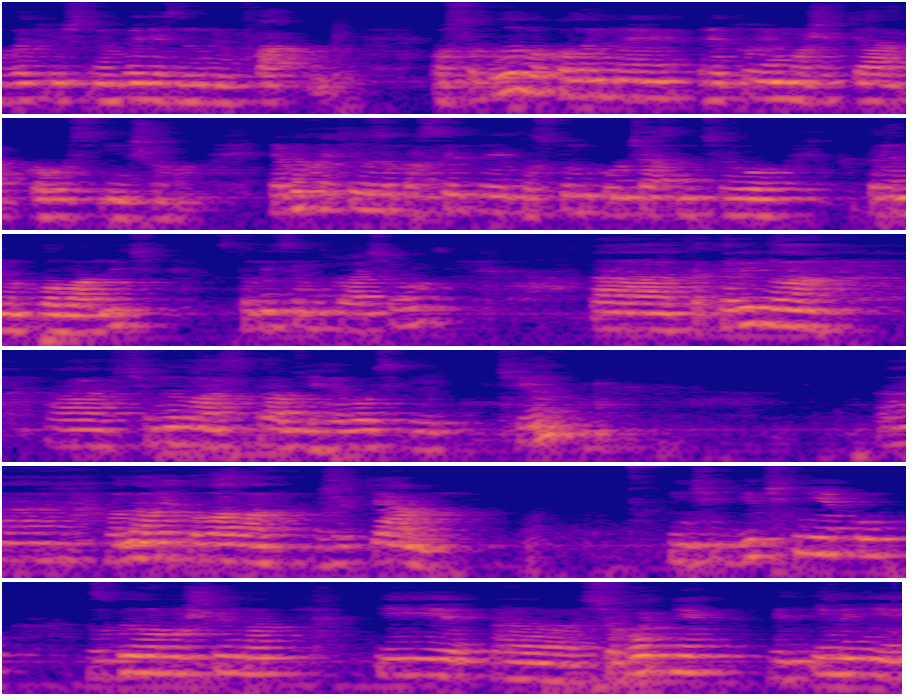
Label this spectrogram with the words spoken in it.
виключним вирізненим фактом. Особливо, коли ми рятуємо життя когось іншого. Я би хотів запросити пластунку учасницю Катерину Плованич, станиця Мукачево. А, Катерина вчинила справді геройський чин. Вона врятувала життя іншій дівчині, яку збила машина. І е, сьогодні від імені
